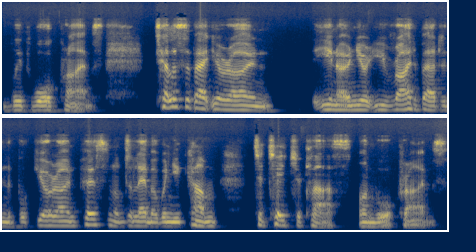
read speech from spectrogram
with war crimes. Tell us about your own, you know, and you write about in the book your own personal dilemma when you come to teach a class on war crimes.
